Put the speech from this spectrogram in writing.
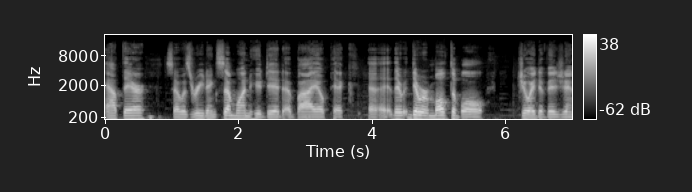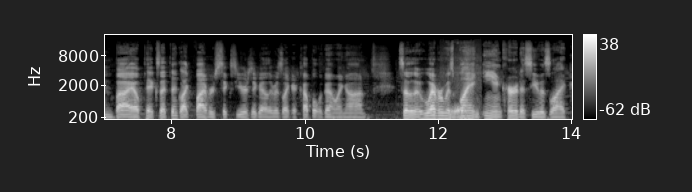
out there? So I was reading someone who did a biopic. Uh, there, there were multiple Joy Division biopics. I think like five or six years ago, there was like a couple going on. So whoever was Yeah. playing Ian Curtis, he was like,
